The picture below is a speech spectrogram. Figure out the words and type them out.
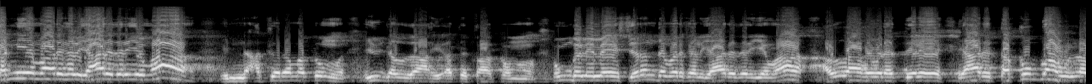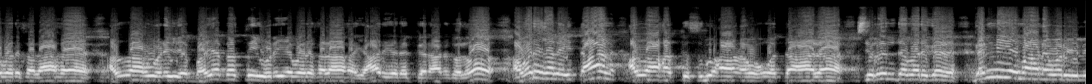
கண்ணியமானவர்கள் யாரு தெரியுமா? இன்ன அக்கிரமக்கும் இந்தல்லாஹி அத்துக்காக்கும் உங்களிலே சிறந்தவர்கள் யாரு தெரியுமா? அல்லாஹ்விடத்திலே யாரு தக்குவா உள்ளவர்களாக அல்லாஹுடைய பயபக்தி உடையவர்களாக யார் இருக்கிறார்களோ அவர்களை தான் அல்லாஹ்க்கு சுப்ஹானஹு சிறந்தவர்கள் கண்ணியமானவர்கள்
